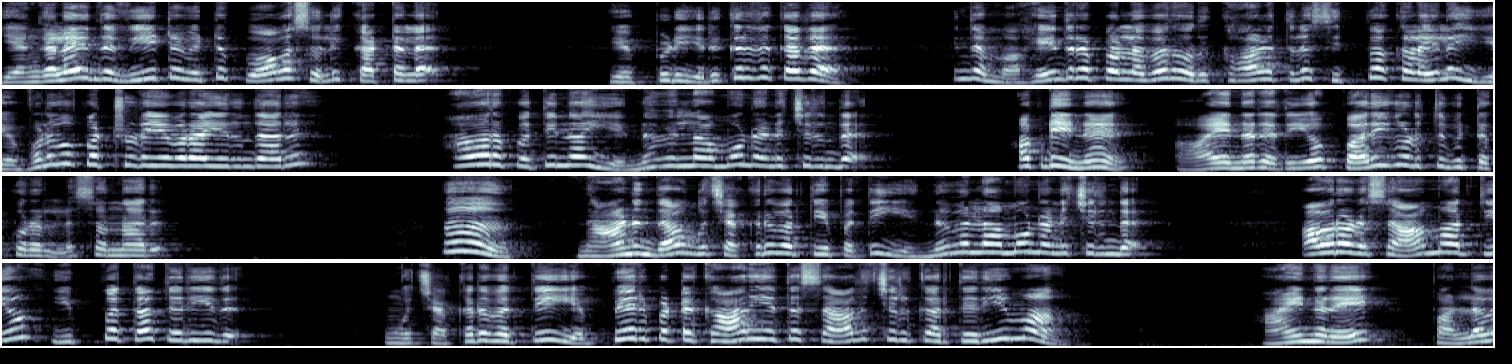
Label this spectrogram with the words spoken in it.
எங்களை இந்த வீட்டை விட்டு போக சொல்லி கட்டலை. எப்படி இருக்கிறது கதை? இந்த மகேந்திர பல்லவர் ஒரு காலத்தில் சிற்பக்கலையில் எவ்வளவு பற்றுடையவராக இருந்தார்? அவரை பற்றி நான் என்னவெல்லாமோ நினச்சிருந்தேன் அப்படின்னு ஆயனர் எதையோ பறி கொடுத்து விட்ட குரலில் சொன்னார். ஆ நானும் தான் உங்கள் சக்கரவர்த்தியை பற்றி என்னவெல்லாமோ நினச்சிருந்தேன். அவரோட சாமர்த்தியம் இப்போ தான் தெரியுது. உங்கள் சக்கரவர்த்தி எப்பேற்பட்ட காரியத்தை சாதிச்சிருக்கார் தெரியுமா? ஆயனரே பல்லவ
